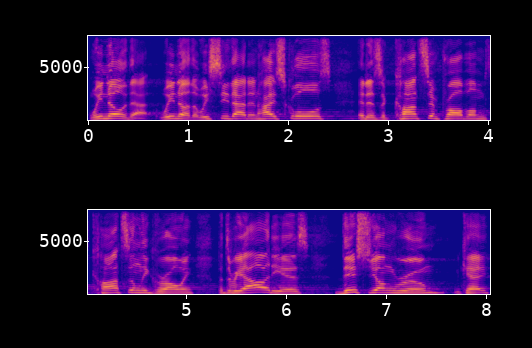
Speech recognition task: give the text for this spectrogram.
We know that. We know that. We see that in high schools. It is a constant problem, constantly growing. But the reality is, this young room, okay,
